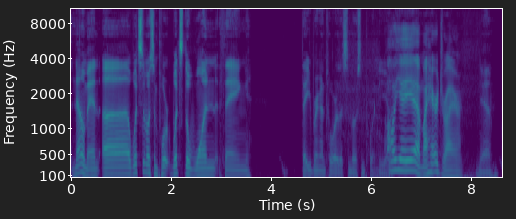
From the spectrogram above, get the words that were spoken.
No, man. Uh, what's the most important? What's the one thing that you bring on tour that's the most important to you? Oh yeah, yeah, my hair dryer. yeah.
